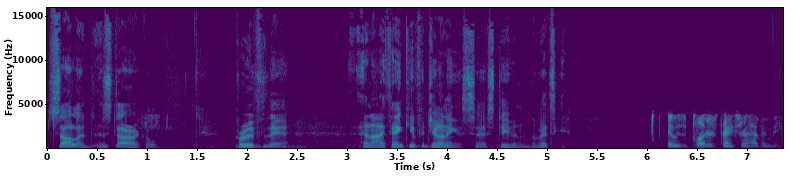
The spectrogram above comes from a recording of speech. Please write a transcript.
solid historical proof there, and I thank you for joining us, uh, Steven Levitsky. It was a pleasure. Thanks for having me.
